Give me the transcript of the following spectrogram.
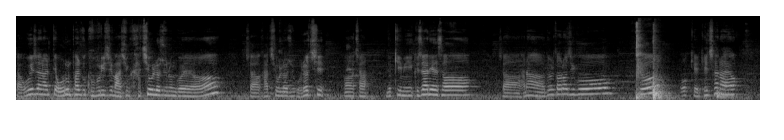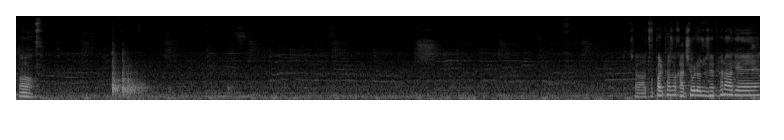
자, 우회전 할 때 오른팔도 구부리지 마시고 같이 올려주는 거예요. 자, 같이 올려주고. 그렇지. 어, 자, 느낌이 그 자리에서. 자, 하나, 둘 떨어지고. 쭉. 오케이. 괜찮아요. 어. 자, 두 팔 펴서 같이 올려주세요. 편하게.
